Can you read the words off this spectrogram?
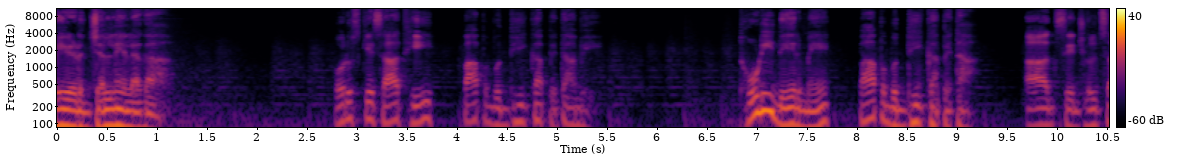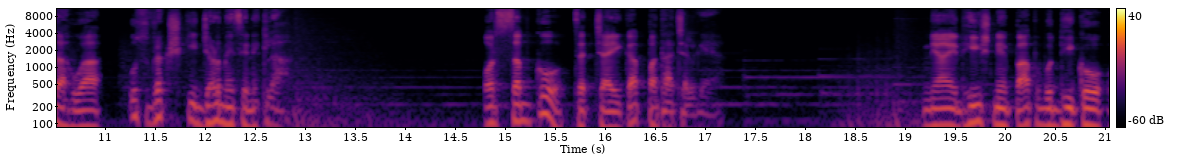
पेड़ जलने लगा और उसके साथ ही पाप बुद्धि का पिता भी। थोड़ी देर में पाप बुद्धि का पिता आग से झुलसा हुआ उस वृक्ष की जड़ में से निकला। और सबको सच्चाई का पता चल गया। न्यायाधीश ने पाप बुद्धि को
